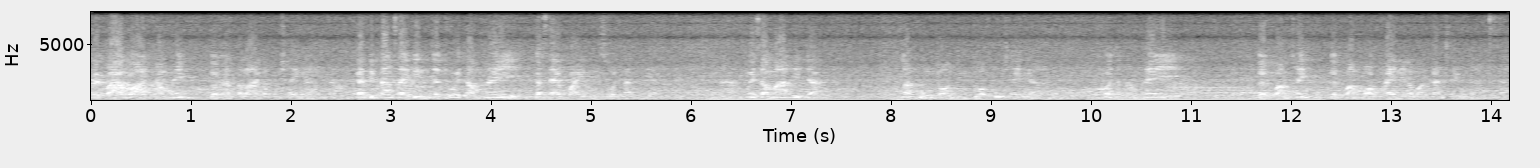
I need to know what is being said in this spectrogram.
ไฟฟ้าก็อาจทำให้เกิดอันตรายกับผู้ใช้งานได้การติดตั้งสายดินจะช่วยทำให้กระแสไฟตรงส่วนนั้นเนี่ยไม่สามารถที่จะลัดวงจรถึงตัวผู้ใช้งาน ก็จะทำให้เกิดความใช้เกิดความปลอดภัยในระหว่างการใช้งานได้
